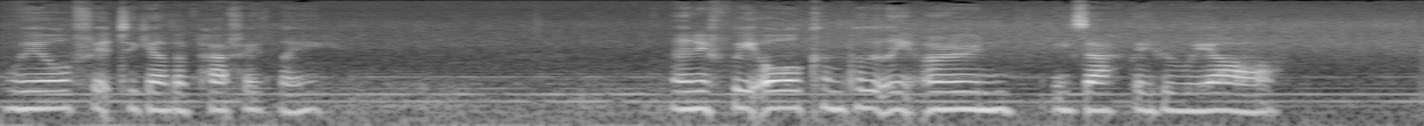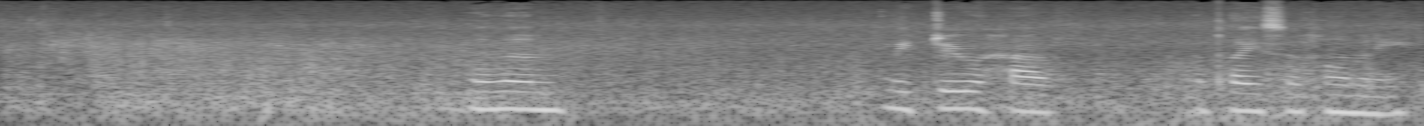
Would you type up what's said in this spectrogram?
we all fit together perfectly. And if we all completely own exactly who we are, well, then we do have a place of harmony.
